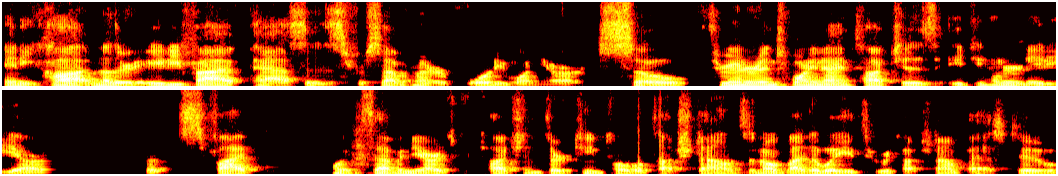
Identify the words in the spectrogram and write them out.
and he caught another 85 passes for 741 yards so 329 touches 1880 yards 5.7 yards per touch and 13 total touchdowns and oh by the way he threw a touchdown pass too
